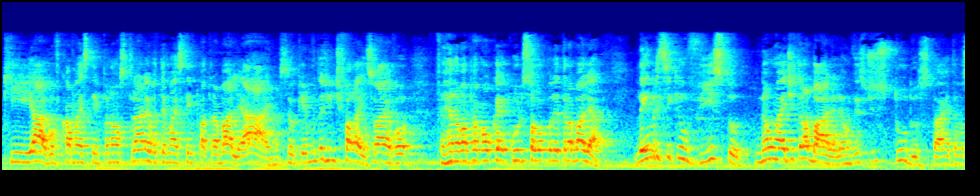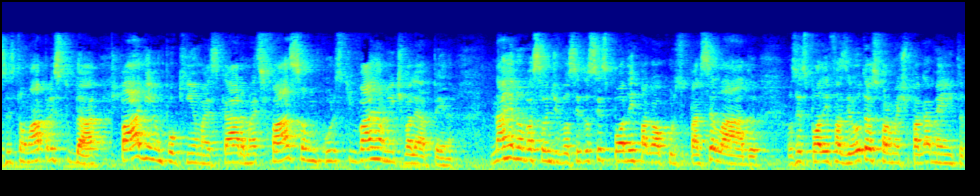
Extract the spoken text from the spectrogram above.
que, ah, vou ficar mais tempo na Austrália, vou ter mais tempo para trabalhar, e não sei o que. Muita gente fala isso, ah, eu vou renovar para qualquer curso só para poder trabalhar. Lembre-se que o visto não é de trabalho, ele é um visto de estudos, tá? Então vocês estão lá para estudar, paguem um pouquinho mais caro, mas façam um curso que vai realmente valer a pena. Na renovação de vocês, vocês podem pagar o curso parcelado, vocês podem fazer outras formas de pagamento.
